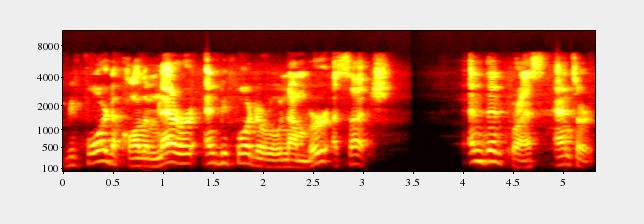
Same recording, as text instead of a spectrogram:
before the column letter and before the row number as such. And then press enter.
